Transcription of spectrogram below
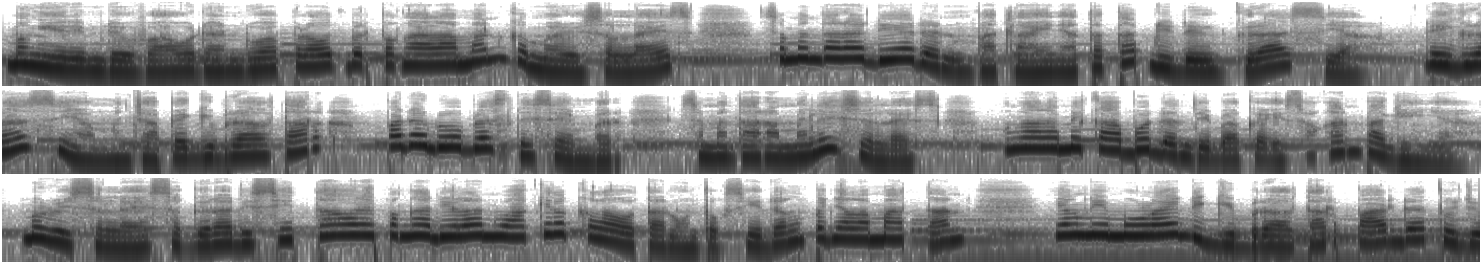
mengirim Devau dan dua pelaut berpengalaman ke Mary Celeste, sementara dia dan empat lainnya tetap di De Gracia. De Gracia mencapai Gibraltar pada 12 Desember, sementara Marie Celeste mengalami kabut dan tiba keesokan paginya. Marie Celeste segera disita oleh pengadilan wakil kelautan untuk sidang penyelamatan yang dimulai di Gibraltar pada 17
